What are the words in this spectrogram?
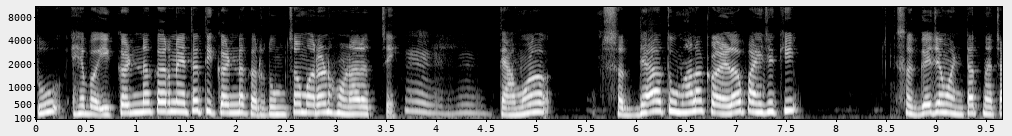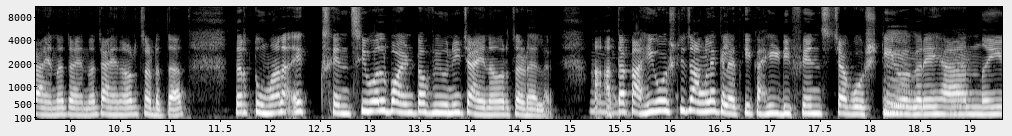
तू हे बघ इकडनं कर नाही तर तिकडनं कर. तुमचं मरण होणारच आहे. त्यामुळं सध्या तुम्हाला कळलं पाहिजे की सगळे जे म्हणतात ना चायना चायना चायनावर चढतात तर तुम्हाला एक सेन्सिबल पॉईंट ऑफ व्ह्यूनी चायनावर चढायला आता काही गोष्टी चांगल्या केल्यात की काही डिफेन्सच्या गोष्टी वगैरे ह्या नाही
